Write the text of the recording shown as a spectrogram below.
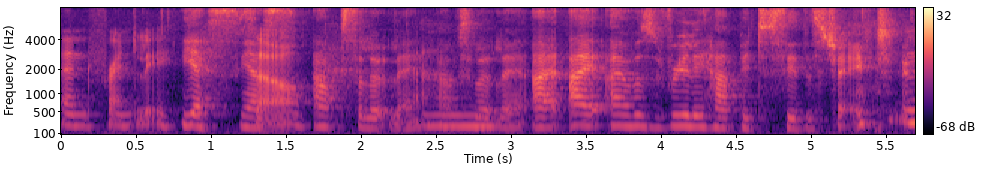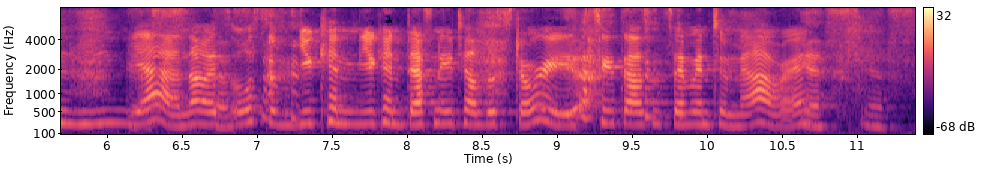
and friendly. Yes, yes, so, absolutely, um, absolutely. I, I, I was really happy to see this change. Mm-hmm, yes, yeah, no, it's yes. awesome. You can you can definitely tell the story, yeah. 2007 to now, right? Yes, yes.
